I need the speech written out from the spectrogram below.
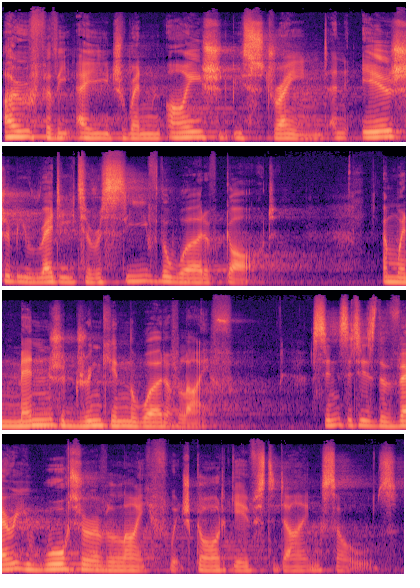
Oh, for the age when eyes should be strained and ears should be ready to receive the word of God, and when men should drink in the word of life, since it is the very water of life which God gives to dying souls.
